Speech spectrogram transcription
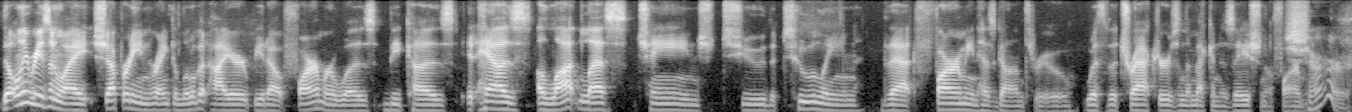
the only reason why shepherding ranked a little bit higher, beat out farmer was because it has a lot less change to the tooling that farming has gone through with the tractors and the mechanization of farming. Sure.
